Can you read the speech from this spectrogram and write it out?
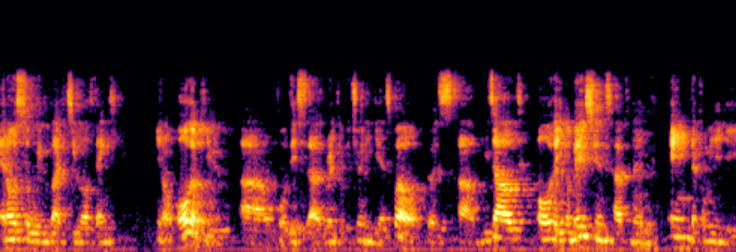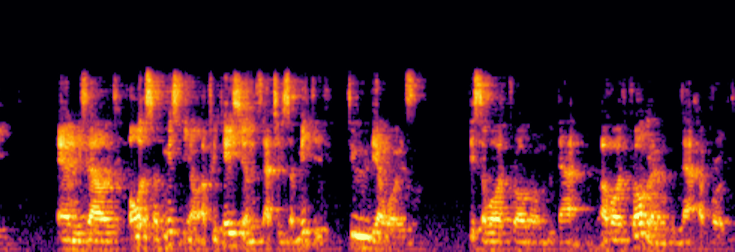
and also we would like to uh, thank you know all of you uh, for this uh, great opportunity as well. Because um, without all the innovations happening in the community, and without all the submission, you know, applications actually submitted to the awards, this award program would not, award program would not have worked.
